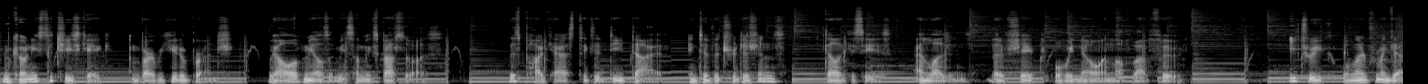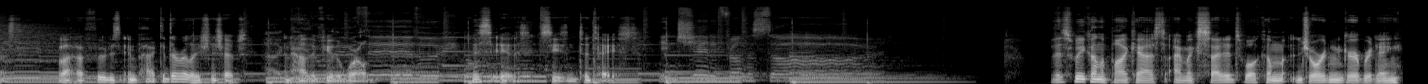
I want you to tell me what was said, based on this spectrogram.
From coneys to cheesecake and barbecue to brunch, we all have meals that mean something special to us. This podcast takes a deep dive into the traditions, delicacies, and legends that have shaped what we know and love about food. Each week, we'll learn from a guest about how food has impacted their relationships and how they view the world. This is Season to Taste. This week on the podcast, I'm excited to welcome Jordan Gerberding.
